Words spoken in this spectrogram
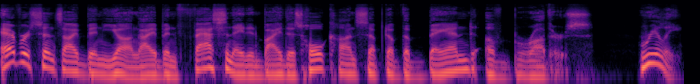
ever since I've been young, I've been fascinated by this whole concept of the band of brothers. Really,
